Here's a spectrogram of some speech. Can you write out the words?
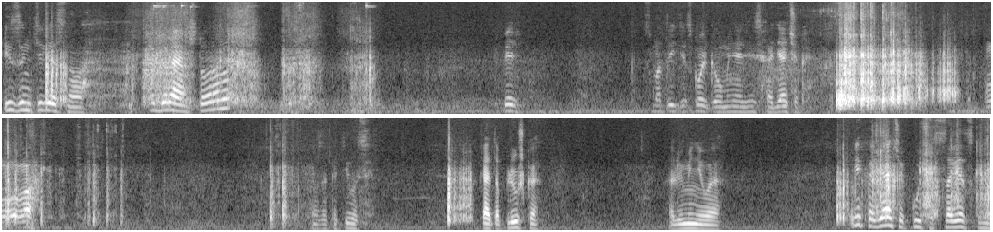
из интересного. Убираем в сторону. Теперь смотрите, сколько у меня здесь ходячек. О! Закатилась. Какая-то плюшка алюминиевая. И ходячек куча с советскими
